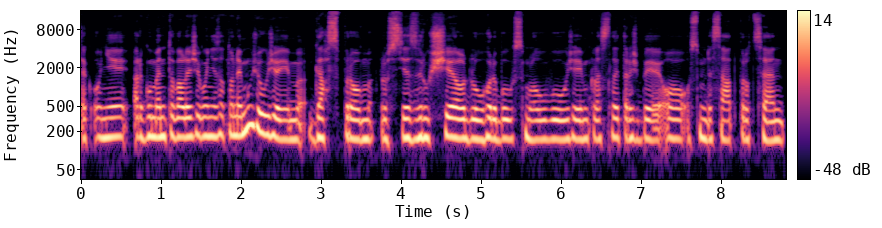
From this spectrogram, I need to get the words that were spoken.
tak oni argumentovali, že oni za to nemůžou, že jim Gazprom prostě zrušil dlouhodobou smlouvu, že jim klesly tržby o 80%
